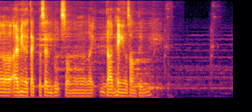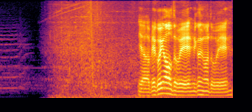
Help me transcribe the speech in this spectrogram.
uh, I mean attack percent boots on uh, like Dan Heng or something. Yeah, we're going all the way. We're going all the way.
